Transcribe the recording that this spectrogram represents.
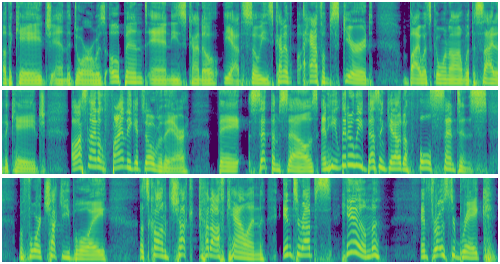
of the cage and the door was opened and he's kind of yeah, so he's kind of half obscured by what's going on with the side of the cage. Austin Idol finally gets over there. They set themselves and he literally doesn't get out a full sentence before Chucky Boy, let's call him Chuck Cutoff Callan, interrupts him and throws to break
